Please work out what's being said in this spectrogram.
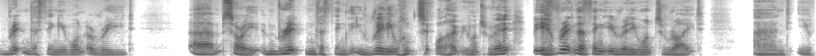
written the thing you want to read um, sorry, written the thing that you really want to, well, I hope you want to read it, but you've written the thing that you really want to write and you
